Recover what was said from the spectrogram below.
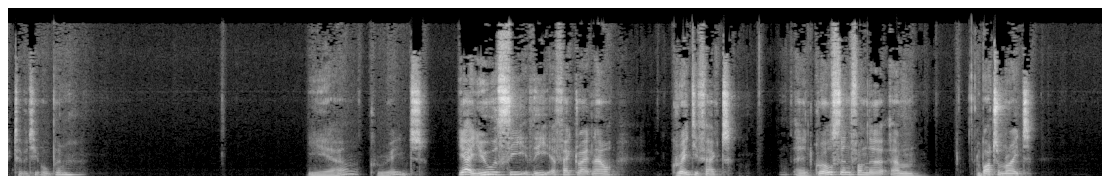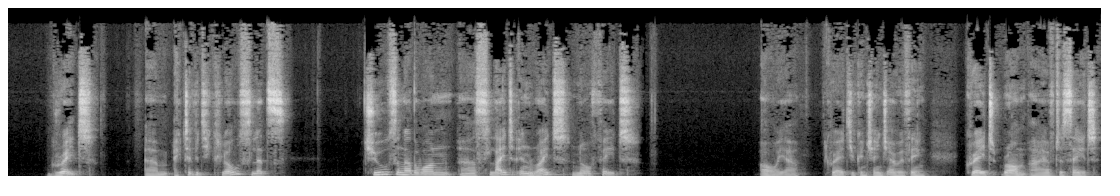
activity open. Yeah, great. Yeah, you will see the effect right now. Great effect. It grows in from the um, bottom right. Great um, activity close. Let's choose another one. Uh, slide in right, no fade. Oh yeah, great. You can change everything. Great ROM, I have to say it.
